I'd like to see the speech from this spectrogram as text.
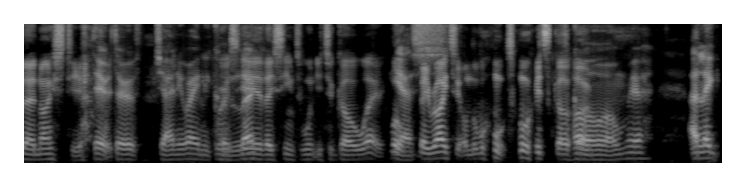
they're nice to you. they're they're genuinely cool. Whereas here, they seem to want you to go away. Well, they write it on the wall. Tourists go just home. go home, yeah, and like,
